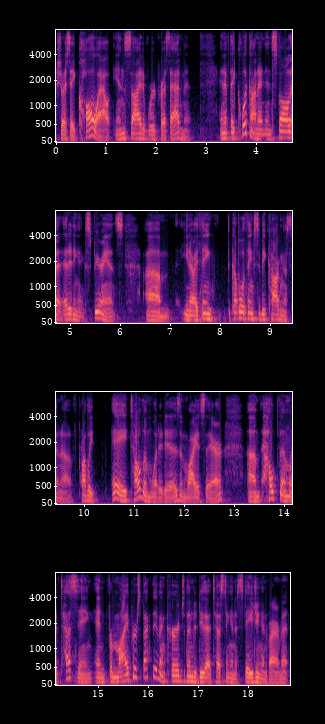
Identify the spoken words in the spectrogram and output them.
should I say, call out inside of WordPress admin. And if they click on it and install that editing experience, um, you know, I think a couple of things to be cognizant of. Probably a tell them what it is and why it's there um, help them with testing, and from my perspective, encourage them to do that testing in a staging environment,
